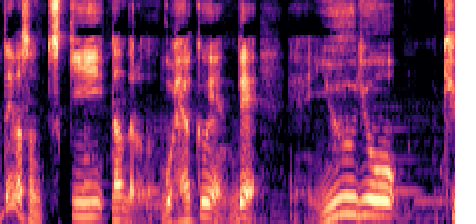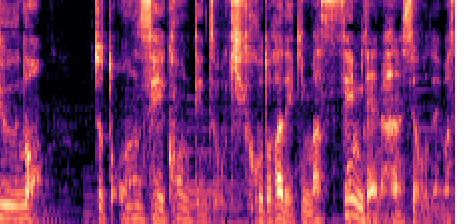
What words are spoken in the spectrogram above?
例えばその月、なんだろう、500円で、えー、有料級のちょっと音声コンテンツを聞くことができませんみたいな話でございます。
